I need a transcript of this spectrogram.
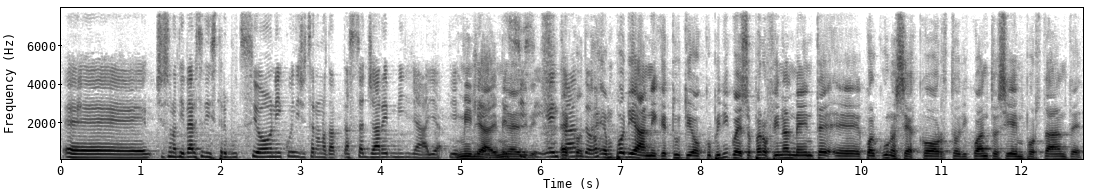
eh, ci sono diverse distribuzioni, quindi ci saranno da, da assaggiare migliaia di. Migliaia, migliaia sì, di sì, ecco, è un po' di anni che tu ti occupi di questo, però finalmente eh, qualcuno si è accorto di quanto sia importante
